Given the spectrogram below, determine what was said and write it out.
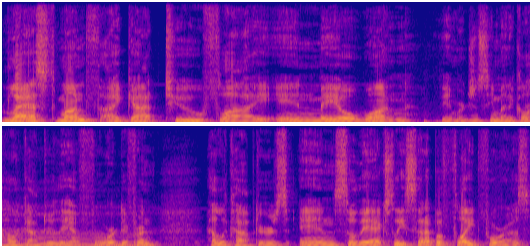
Last month, I got to fly in Mayo 1, the emergency medical helicopter. They have four different helicopters, and so they actually set up a flight for us.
